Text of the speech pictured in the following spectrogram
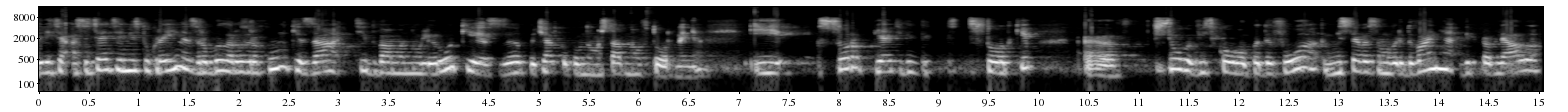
Дивіться, Асоціація міст України зробила розрахунки за ті два минулі роки з початку повномасштабного вторгнення, і 45% е, всього військового ПДФО місцеве самоврядування відправляло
